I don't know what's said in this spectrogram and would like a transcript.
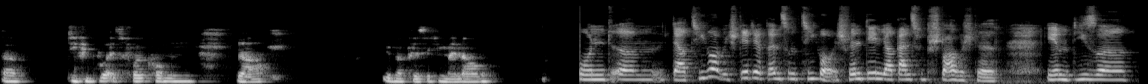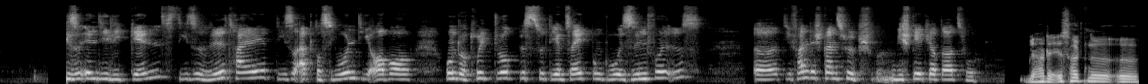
Äh, die Figur ist vollkommen, ja, überflüssig in meinen Augen. Und ähm, der Tiger, wie steht ihr denn zum Tiger? Ich finde den ja ganz hübsch dargestellt. Eben diese, diese Intelligenz, diese Wildheit, diese Aggression, die aber unterdrückt wird bis zu dem Zeitpunkt, wo es sinnvoll ist, äh, die fand ich ganz hübsch. Wie steht ihr dazu? Ja, der ist halt eine äh,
